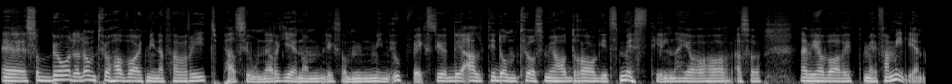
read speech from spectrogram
Eh, så båda de två har varit mina favoritpersoner genom liksom min uppväxt. Det är alltid de två som jag har dragits mest till när, jag har, alltså, när vi har varit med familjen.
